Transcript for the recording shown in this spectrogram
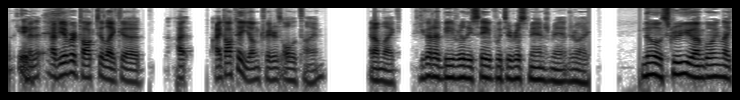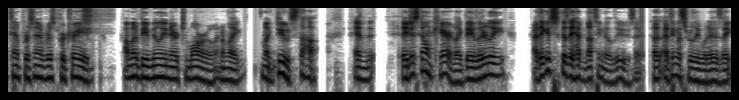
okay. And uh, have you ever talked to like a, I, I talk to young traders all the time, and I'm like, you got to be really safe with your risk management. And they're like, no, screw you. I'm going like 10% risk per trade. I'm going to be a millionaire tomorrow. And I'm like, I'm like, dude, stop. And they just don't care. Like they literally, I think it's just because they have nothing to lose. I, I think that's really what it is. Like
